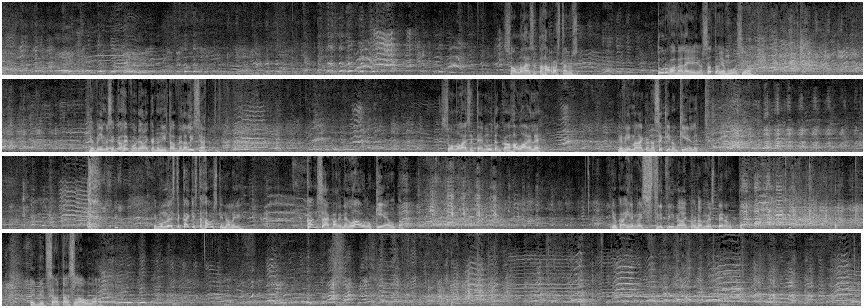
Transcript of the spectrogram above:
Suomalaiset on harrastanut turvavälejä jo satoja vuosia. Ja viimeisen kahden vuoden aikana niitä on vielä lisätty. Suomalaiset ei muutenkaan halaile. Ja viime aikoina sekin on kielletty. Ja mun mielestä kaikista hauskin oli kansainvälinen laulukielto, joka ilmeisesti nyt viime aikoina on myös peruttu. Et nyt saa taas laulaa.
